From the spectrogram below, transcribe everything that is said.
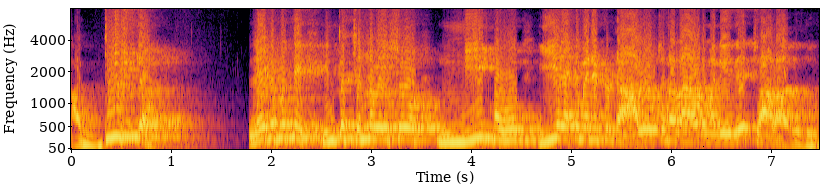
అదృష్టం లేకపోతే ఇంత చిన్న వయసులో నీకు ఈ రకమైనటువంటి ఆలోచన రావడం అనేదే చాలా అరుదు.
